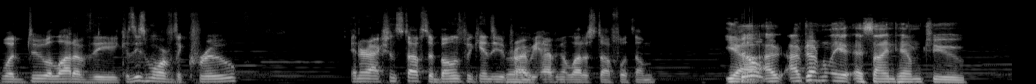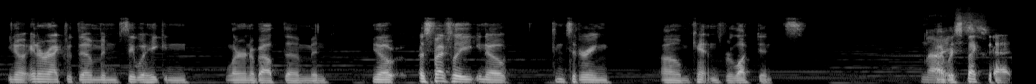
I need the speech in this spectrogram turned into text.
would do a lot of the because he's more of the crew interaction stuff. So Bones McKenzie would probably be having a lot of stuff with them. Yeah, Bill- I, I've definitely assigned him to, you know, interact with them and see what he can learn about them, and you know, especially you know, considering um, Canton's reluctance. Nice. I respect that.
